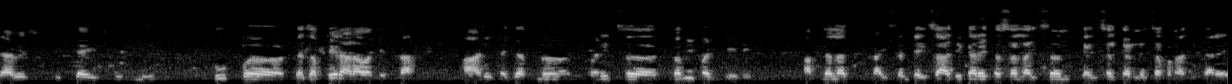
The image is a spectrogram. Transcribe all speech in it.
त्यावेळेस तिथल्या इस्कूलनी खूप त्याचा फेर आढावा घेतला आणि त्याच्यातनं बरेच कमी पण केले. आपल्याला लायसन द्यायचा अधिकार आहे तसा लायसन कॅन्सल करण्याचा पण अधिकार आहे.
